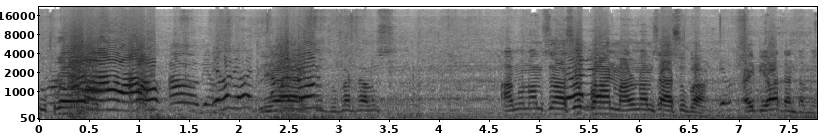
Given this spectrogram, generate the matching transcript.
છોકરો. આવો, આવો, બેહો, જુગાર ચાલુ નામ છે અશોકભાન મારું નામ છે આશુભાન. અહીં બેહો તાન તમે.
